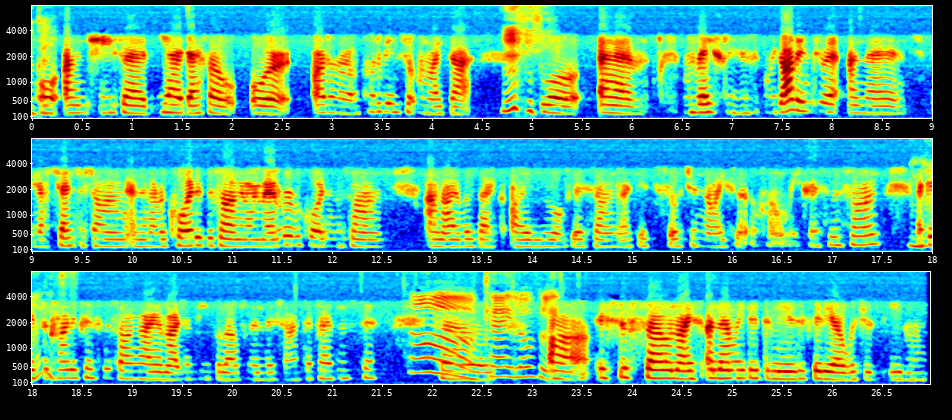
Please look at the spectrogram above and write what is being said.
Okay. or, and she said, "Yeah, defo," or I don't know, it could have been something like that. but um, we basically just we got into it, and then we got sent the song, and then I recorded the song, and I remember recording the song, and I was like, I love this song. Like it's such a nice little homey Christmas song. Like it's the kind of Christmas song I imagine people opening their Santa presents to. Oh, So, okay, lovely. Uh, it's just so nice. And then we did the music video, which is even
